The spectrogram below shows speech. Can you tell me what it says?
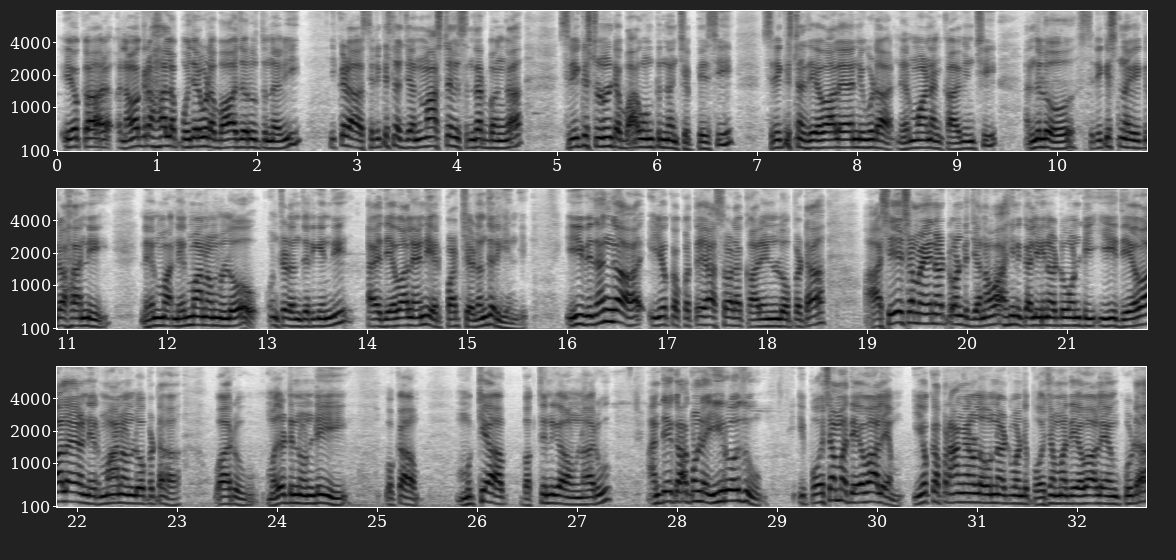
ఈ యొక్క నవగ్రహాల పూజలు కూడా బాగా జరుగుతున్నవి. ఇక్కడ శ్రీకృష్ణ జన్మాష్టమి సందర్భంగా శ్రీకృష్ణుడు ఉంటే బాగుంటుందని చెప్పేసి శ్రీకృష్ణ దేవాలయాన్ని కూడా నిర్మాణం కావించి అందులో శ్రీకృష్ణ విగ్రహాన్ని నిర్మా నిర్మాణంలో ఉంచడం జరిగింది. ఆ దేవాలయాన్ని ఏర్పాటు చేయడం జరిగింది. ఈ విధంగా ఈ యొక్క కొత్త యాసవాడ కాలనీ లోపట అశేషమైనటువంటి జనవాహిని కలిగినటువంటి ఈ దేవాలయ నిర్మాణం లోపట వారు మొదటి నుండి ఒక ముఖ్య భక్తునిగా ఉన్నారు. అంతేకాకుండా ఈరోజు ఈ పోచమ్మ దేవాలయం ఈ యొక్క ప్రాంగణంలో ఉన్నటువంటి పోచమ్మ దేవాలయం కూడా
